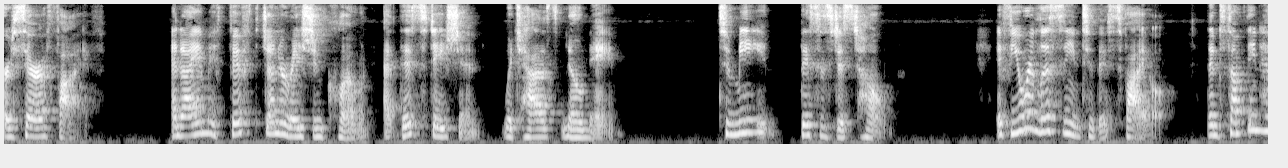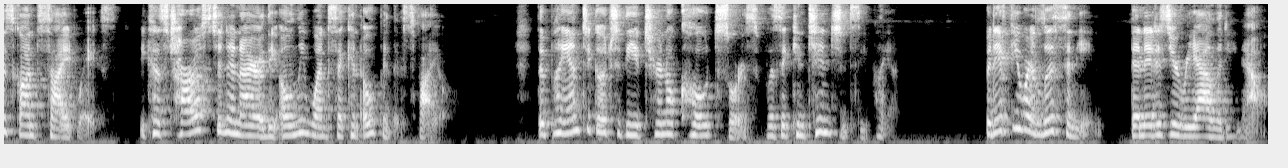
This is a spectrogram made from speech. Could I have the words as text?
or Sarah 5, and I am a fifth generation clone at this station, which has no name. To me, this is just home. If you are listening to this file, then something has gone sideways because Charleston and I are the only ones that can open this file. The plan to go to the eternal code source was a contingency plan. But if you are listening, then it is your reality now.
